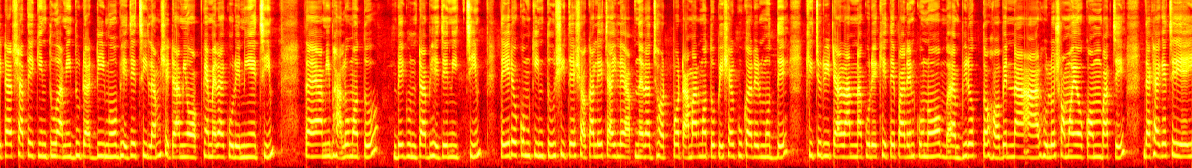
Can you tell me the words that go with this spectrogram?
এটার সাথে কিন্তু আমি দুটা ডিমও ভেজেছিলাম, সেটা আমি অফ ক্যামেরা করে নিয়েছি। তাই আমি ভালো মতো বেগুনটা ভেজে নিচ্ছি। তো এরকম কিন্তু শীতের সকালে চাইলে আপনারা ঝটপট আমার মতো প্রেশার কুকারের মধ্যে খিচুড়িটা রান্না করে খেতে পারেন। কোনো বিরক্ত হবেন না। আর হলো সময়ও কম বাঁচে। দেখা গেছে এই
